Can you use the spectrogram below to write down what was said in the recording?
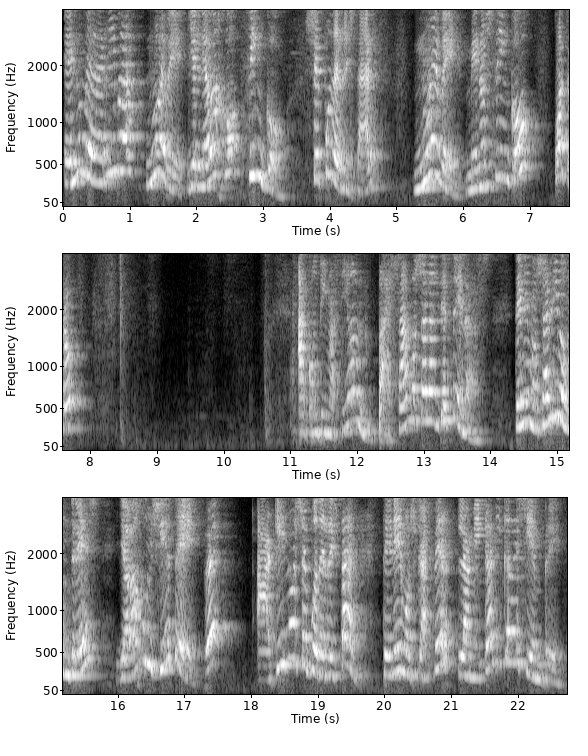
El número de arriba, 9, y el de abajo, 5. ¿Se puede restar? 9 menos 5, 4. A continuación, pasamos a las decenas. Tenemos arriba un 3 y abajo un 7. ¡Eh! Aquí no se puede restar. Tenemos que hacer la mecánica de siempre.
